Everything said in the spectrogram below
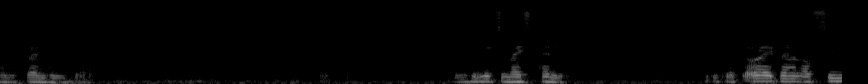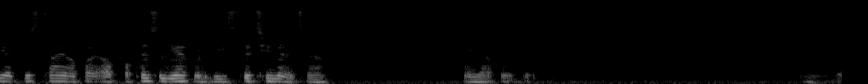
I have a friend who's uh, and he makes a nice penny. He's like, "All right, man, I'll see you at this time. I'll probably I'll, I'll pencil you in for these 15 minutes, man. Let's hang out for a bit." And uh,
